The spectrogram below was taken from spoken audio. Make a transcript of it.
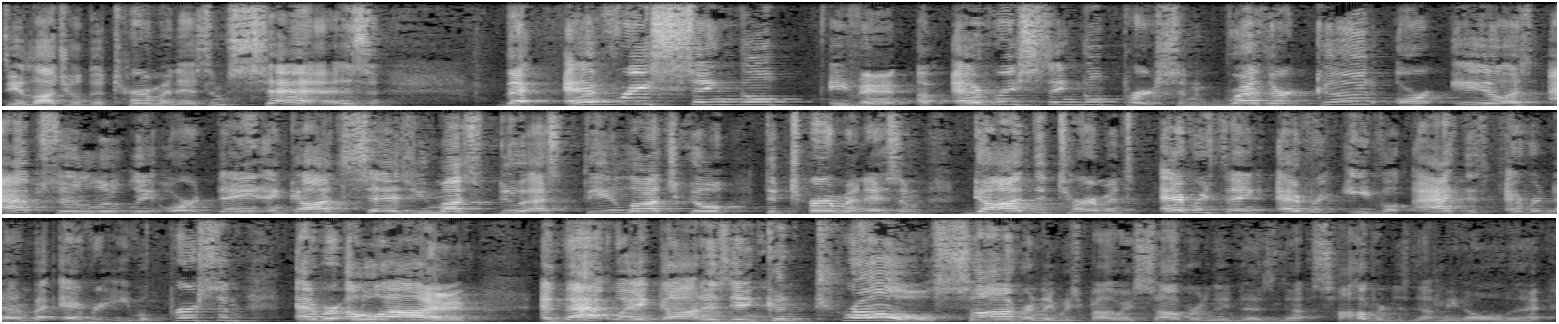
Theological determinism says that every single event of every single person, whether good or ill, is absolutely ordained, and God says you must do it. As theological determinism. God determines everything, every evil act that's ever done by every evil person ever alive. And that way, God is in control sovereignly, which, by the way, sovereignly does not, sovereign does not mean all that,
